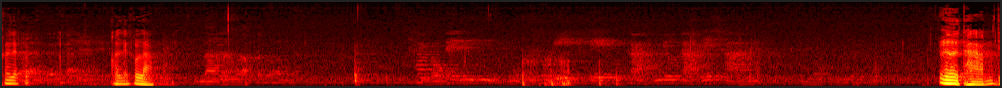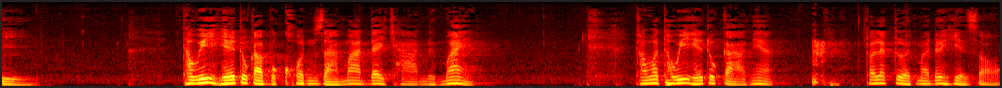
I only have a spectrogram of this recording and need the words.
ก็เลย เขาเรียกหลับเออถามดี ทวิเหตุกาบุคคลสามารถได้ฌานหรือไม่คำว่าทวิเหตุกาเนี่ยก็เลยเกิดมาด้วยเหตุสอง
